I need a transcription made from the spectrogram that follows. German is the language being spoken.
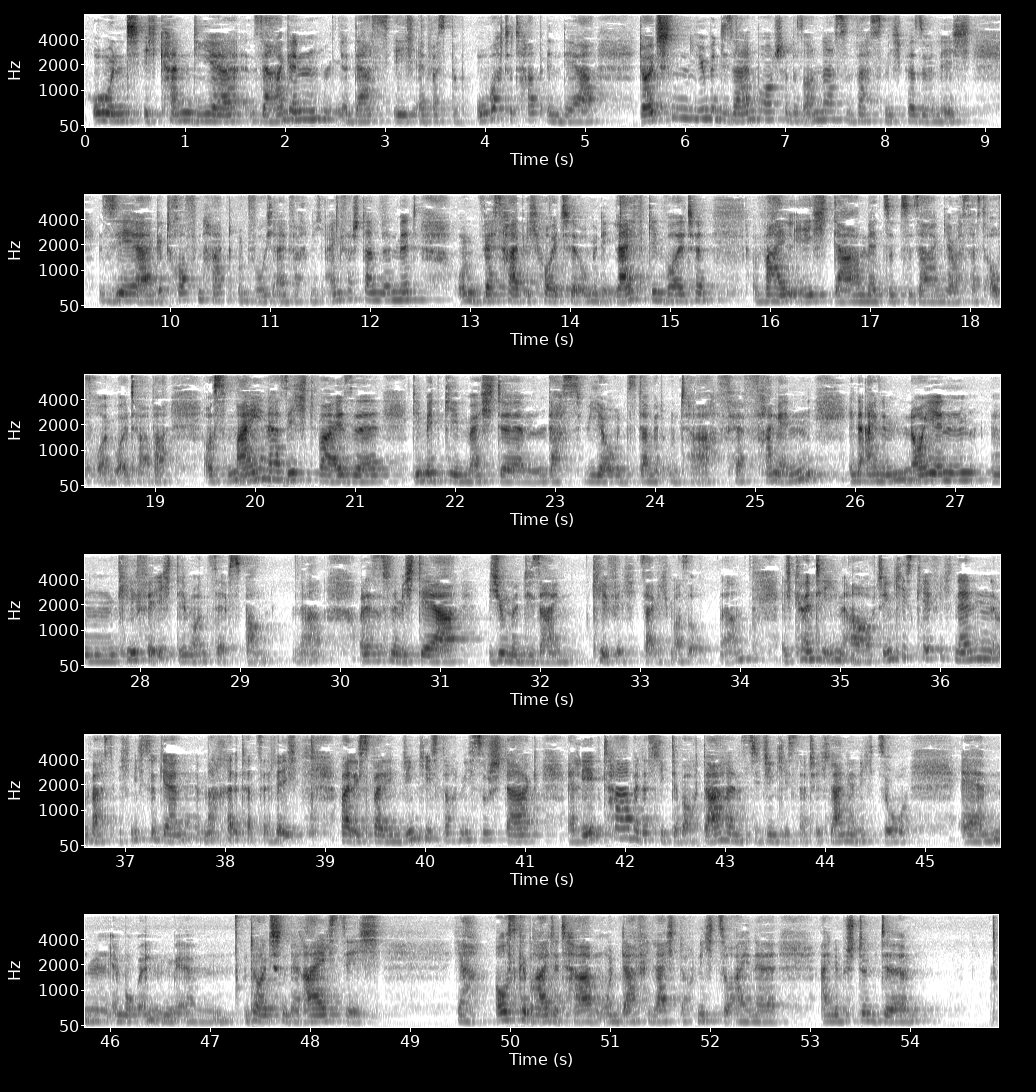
Und ich kann dir sagen, dass ich etwas beobachtet habe in der deutschen Human Design Branche besonders, was mich persönlich sehr getroffen hat und wo ich einfach nicht einverstanden bin mit und weshalb ich heute unbedingt live gehen wollte, weil ich damit sozusagen, ja, was heißt aufräumen wollte, aber aus meiner Sichtweise dir mitgeben möchte, dass wir uns damit unter verfangen in einem neuen mm, Käfig, den wir uns selbst bauen. Ja? Und es ist nämlich der Human Design Käfig, sage ich mal so. Ja. Ich könnte ihn auch Jinkies Käfig nennen, was ich nicht so gerne mache tatsächlich, weil ich es bei den Jinkies noch nicht so stark erlebt habe. Das liegt aber auch daran, dass die Jinkies natürlich lange nicht so ähm, im, im, im deutschen Bereich sich ja, ausgebreitet haben und da vielleicht noch nicht so eine, eine bestimmte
